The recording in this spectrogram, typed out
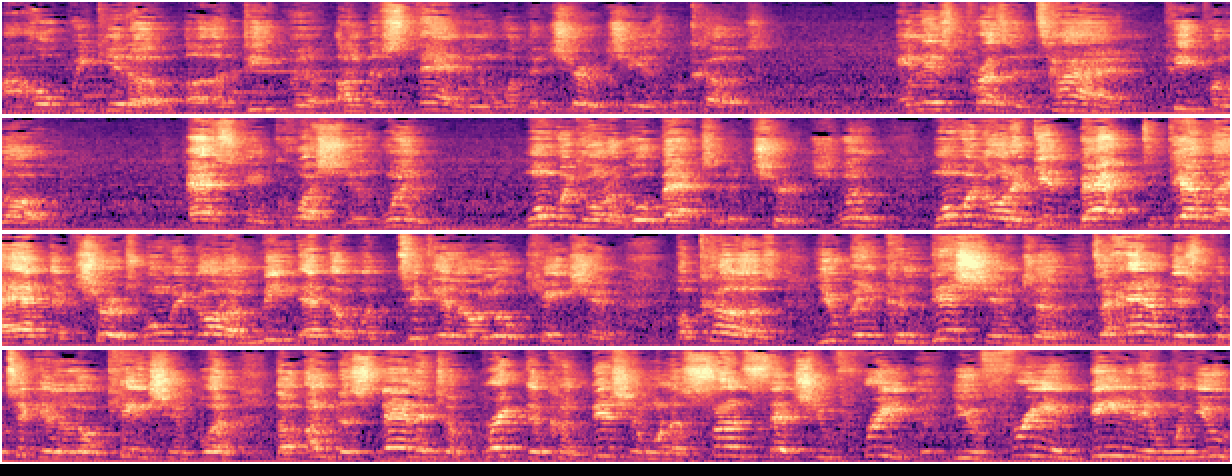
I hope we get a, a, deeper understanding of what the church is because in this present time, people are asking questions when when we're going to go back to the church, when, when we're going to get back together at the church, when we're going to meet at a particular location because you've been conditioned to, to have this particular location, but the understanding to break the condition when the Son sets you free, you're free indeed. And when you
